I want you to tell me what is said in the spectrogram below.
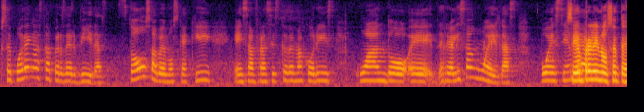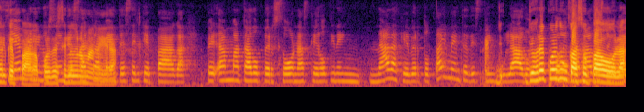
se pueden hasta perder vidas. Todos sabemos que aquí en San Francisco de Macorís, cuando realizan huelgas, pues siempre, siempre el inocente es el que paga, por decirlo de una manera. Exactamente, es el que paga han matado personas que no tienen nada que ver, totalmente desvinculados. Yo, recuerdo un caso, Paola,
